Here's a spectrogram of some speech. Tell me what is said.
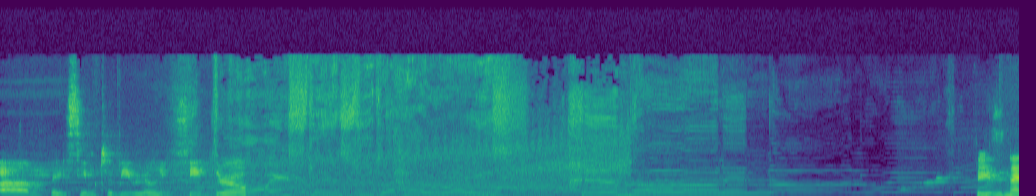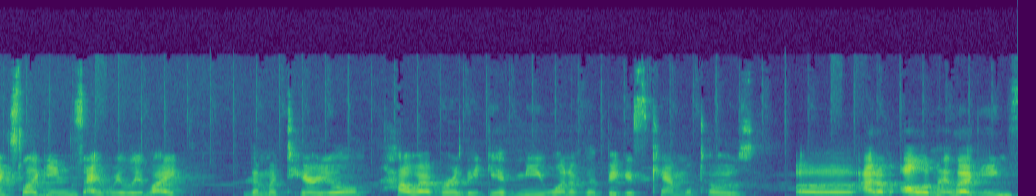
um, they seem to be really see-through. These next leggings, I really like the material. However, they give me one of the biggest camel toes uh, out of all of my leggings.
